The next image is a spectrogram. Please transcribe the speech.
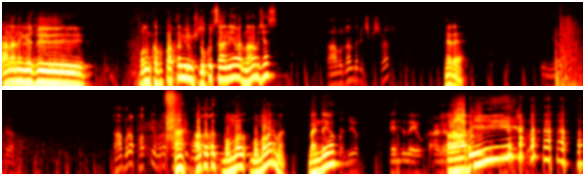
Ananın gözü. Oğlum kapı patlamıyormuş. 9 saniye var. Ne yapacağız? Aa buradan da bir çıkış var. Nereye? Bilmiyorum kanka. Aha bura patlıyor bura Ha patlıyor. at at at. Bomba bomba var mı? Bende yok. Bende yok. Bende de yok. Ana. Abi.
